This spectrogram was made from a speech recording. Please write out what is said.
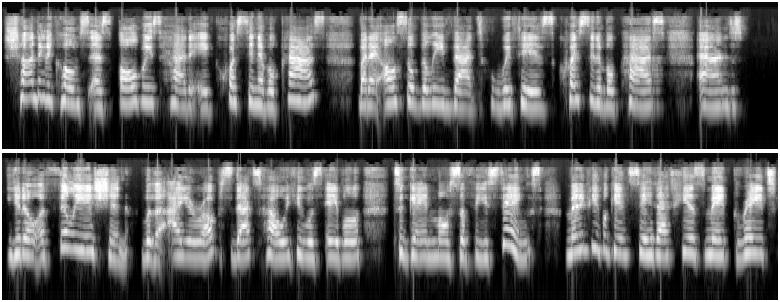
Sean Combs has always had a questionable past, but I also believe that with his questionable past and you know, affiliation with the higher ups. That's how he was able to gain most of these things. Many people can say that he has made great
